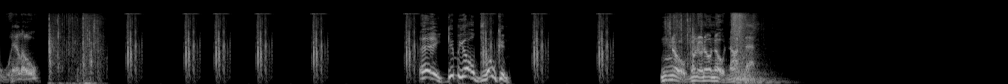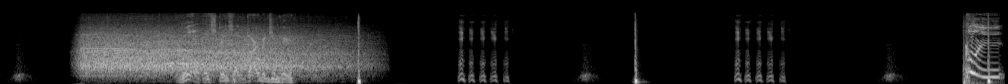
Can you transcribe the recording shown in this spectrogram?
Oh, hello. Hey, get me all broken. No, no, no, no, no, not that. Whoa, it stinks like garbage in here. Glee!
